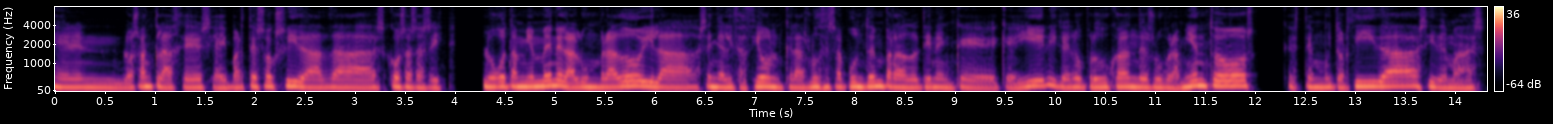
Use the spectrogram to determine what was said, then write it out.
en los anclajes, si hay partes oxidadas, cosas así. Luego también ven el alumbrado y la señalización, que las luces apunten para donde tienen que, ir y que no produzcan deslumbramientos, que estén muy torcidas y demás.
